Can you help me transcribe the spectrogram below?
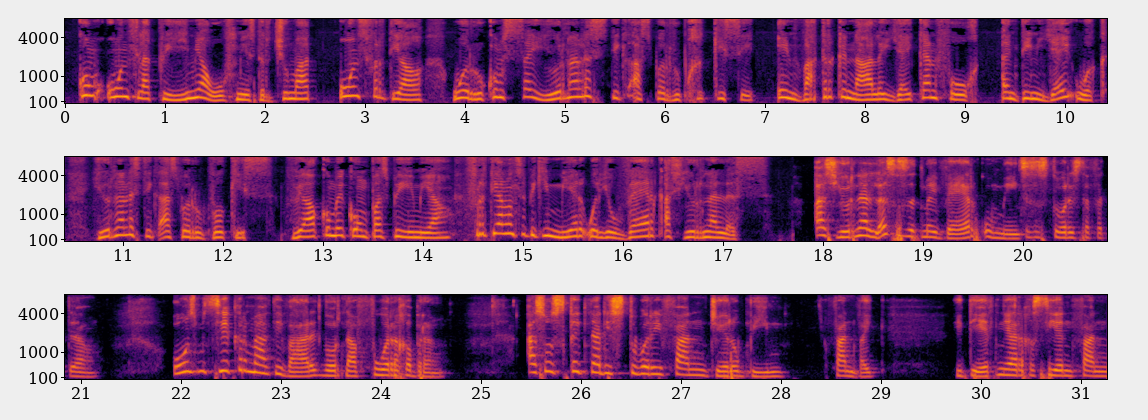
Kom ons laat Pihimia hofmeester Chumat ons vertel oor hoekom sy journalistiek as beroep gekies het en watter kanale jy kan volg indien jy ook journalistiek as beroep wil kies. Welkom by Kompas Pihimia. Vertel ons 'n bietjie meer oor jou werk as joernalis. As joernalis is dit my werk om mense se stories te vertel. Ons moet seker maak die waarheid word na vore gebring. As ons kyk na die storie van Jerobeam van Wyk, die 13-jarige seun van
